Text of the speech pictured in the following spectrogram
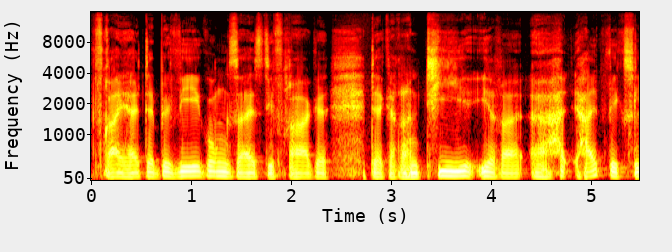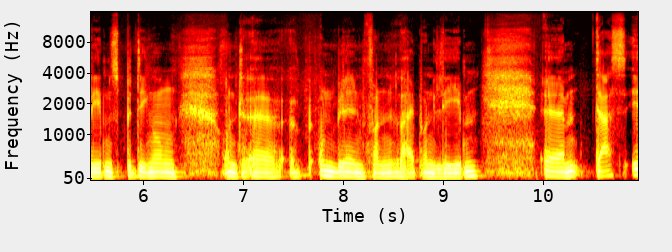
Freiheit der Bewegung, sei es die Frage der Garantie ihrer äh, halbwegs Lebensbedingungen und äh, Unbillen von Leib und Leben. Ähm, das ist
